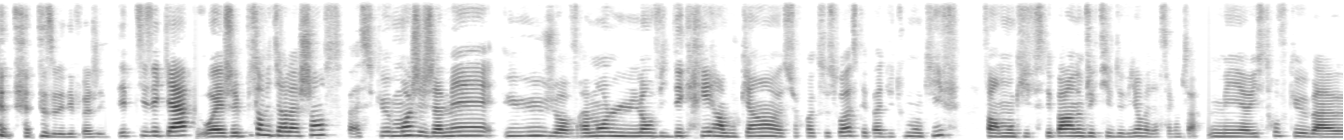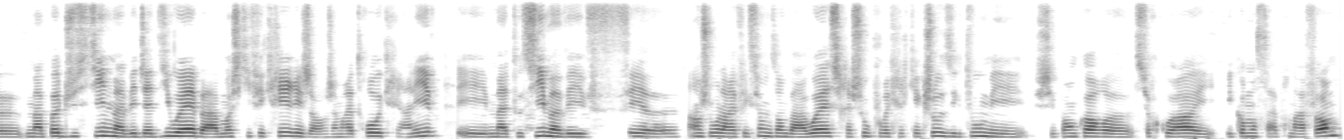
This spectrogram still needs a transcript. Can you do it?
Désolée, des fois, j'ai des petits écarts. Ouais, j'ai plus envie de dire la chance parce que moi, j'ai jamais eu, genre, vraiment l'envie d'écrire un bouquin euh, sur quoi que ce soit. C'était pas du tout mon kiff. Enfin, mon kiff, c'était pas un objectif de vie, on va dire ça comme ça. Mais euh, il se trouve que bah, euh, ma pote Justine m'avait déjà dit Ouais, bah moi je kiffe écrire et genre j'aimerais trop écrire un livre. Et Matt aussi m'avait fait euh, un jour la réflexion en me disant Bah ouais, je serais chaud pour écrire quelque chose et tout, mais je sais pas encore sur quoi et, comment ça la forme.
